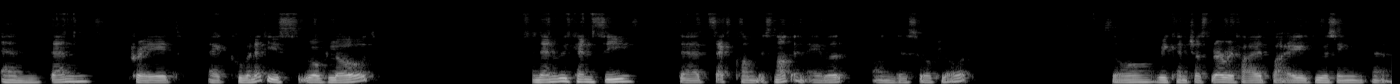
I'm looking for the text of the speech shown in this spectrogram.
and then create a Kubernetes workload and then we can see that seccomp is not enabled on this workload. So we can just verify it by using uh,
